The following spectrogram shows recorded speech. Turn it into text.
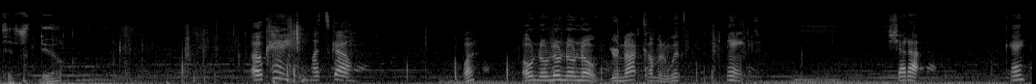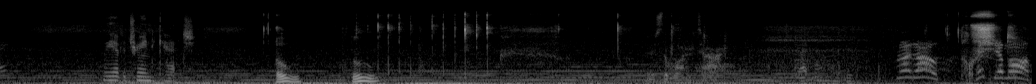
Just duck. Okay, let's go. What? Oh, no, no, no, no. You're not coming with me. Nate, shut up. Okay? We have a train to catch. Oh. Ooh. There's the water tower. Spread out! Oh, them off!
